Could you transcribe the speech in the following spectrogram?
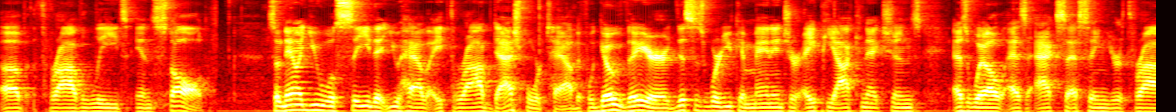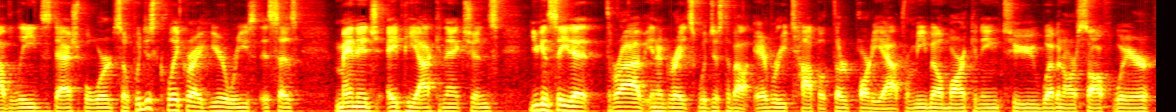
of Thrive Leads installed. So now you will see that you have a Thrive dashboard tab. If we go there, this is where you can manage your API connections as well as accessing your Thrive Leads dashboard. So if we just click right here where you, it says manage API connections, you can see that Thrive integrates with just about every type of third-party app from email marketing to webinar software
